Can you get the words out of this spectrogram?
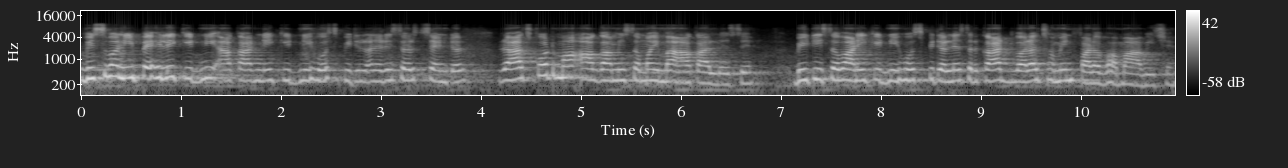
વિશ્વની પહેલી કિડની આકારની કિડની હોસ્પિટલ અને રિસર્ચ સેન્ટર રાજકોટમાં આગામી સમયમાં આકાર લેશે. બીટી સવાણી કિડની હોસ્પિટલને સરકાર દ્વારા જમીન ફાળવવામાં આવી છે.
